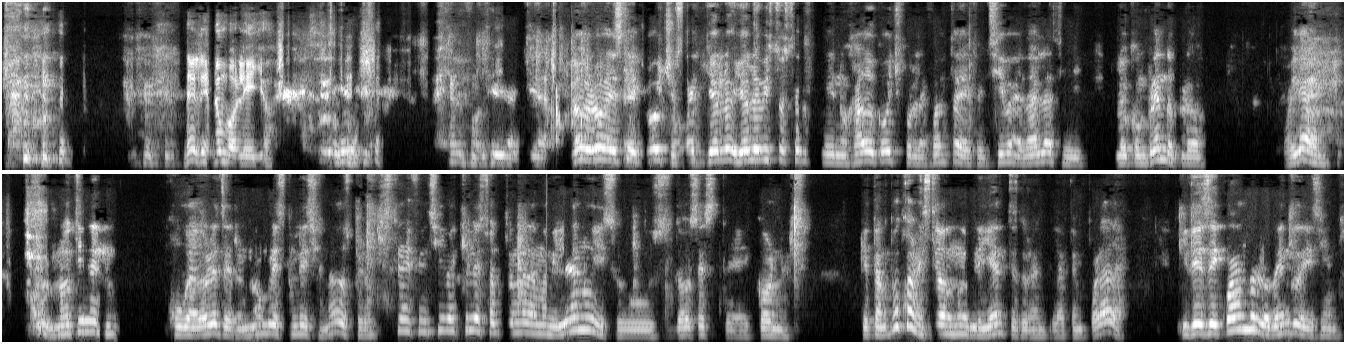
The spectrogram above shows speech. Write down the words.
Denle un bolillo. el bolillo aquí. a- No, no, es que, coach, usted- yo, lo, yo lo he visto estar enojado, coach, por la falta defensiva de Dallas y lo comprendo, pero, oigan, no tienen jugadores de renombre, están lesionados, pero esta defensiva, aquí les faltó nada más Milano y sus dos este, corners, que tampoco han estado muy brillantes durante la temporada. ¿Y desde cuándo lo vengo diciendo?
